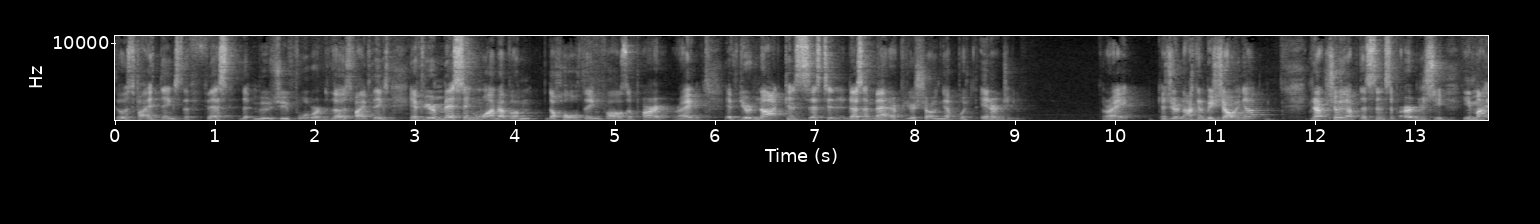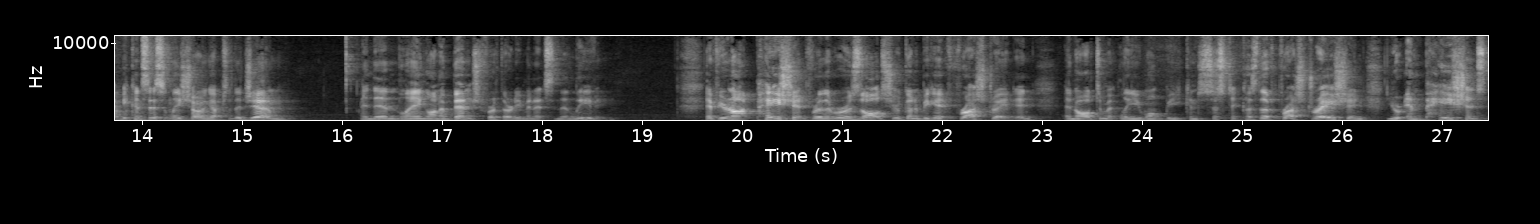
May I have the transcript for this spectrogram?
Those five things, the fist that moves you forward, those five things. If you're missing one of them, the whole thing falls apart, right? If you're not consistent, it doesn't matter if you're showing up with energy, right? Because you're not going to be showing up. You're not showing up with the sense of urgency. You might be consistently showing up to the gym and then laying on a bench for 30 minutes and then leaving. If you're not patient for the results, you're going to be get frustrated and ultimately you won't be consistent because the frustration, your impatience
